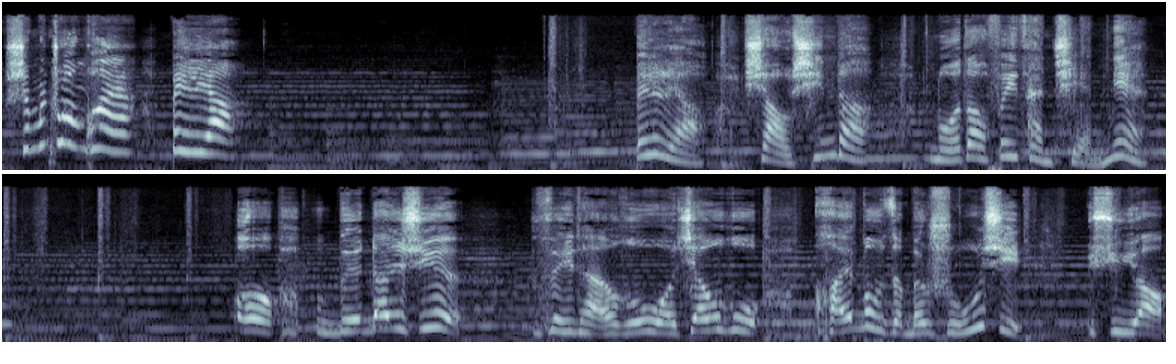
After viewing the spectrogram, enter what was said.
什么状况呀，贝利奥？”贝利奥小心的挪到飞毯前面。哦，别担心，飞毯和我相互还不怎么熟悉，需要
